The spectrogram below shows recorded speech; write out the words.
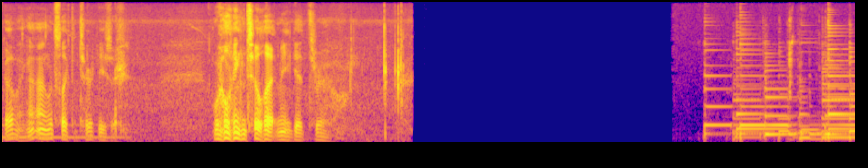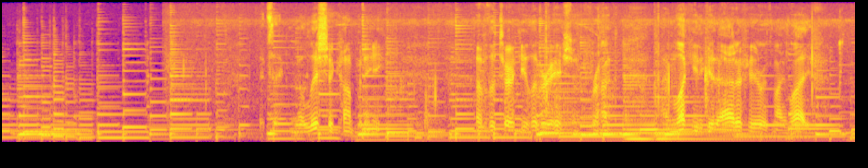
is going. Uh, it looks like the turkeys are willing to let me get through. It's a militia company of the Turkey Liberation Front. I'm lucky to get out of here with my life.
